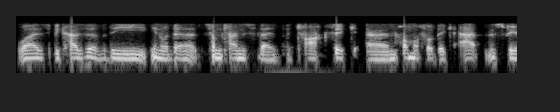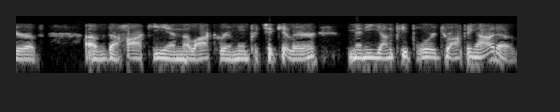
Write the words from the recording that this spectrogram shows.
was because of the you know the sometimes the, the toxic and homophobic atmosphere of of the hockey and the locker room in particular, many young people were dropping out of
